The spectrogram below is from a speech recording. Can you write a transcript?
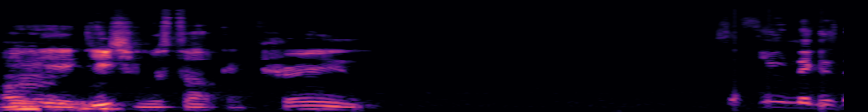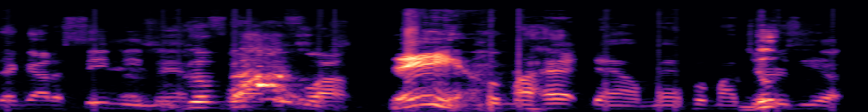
Oh yeah, Mm. Geechee was talking crazy. It's a few niggas that got to see me, That's man. some good Before, battles. before I Damn. put my hat down, man. Put my Do- jersey up.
